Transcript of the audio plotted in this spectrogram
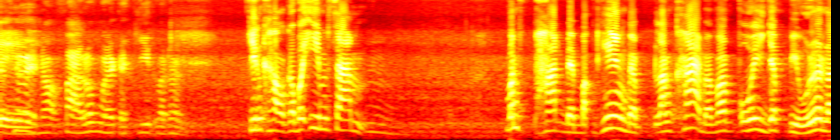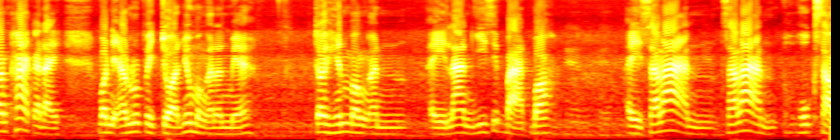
กระเทยเนาะฟ้าล่มมาแล้วก็กรีดว่าท่านกินข้าวกับบ่อิ่มซ้อืมำมันพัดแบบบักแห้งแบบหลังคาแบบว่าโอ้ยอย่าปิวเลยหลังคากระไดวันนี้เอารถไปจอดอยู่หมองอันนั้นแหมเจ้าเห็นหมองอันไอ้ร้าน20บาทบ่เห็นเห็นไอ้ศาลาอันศาลาอันหกเสา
